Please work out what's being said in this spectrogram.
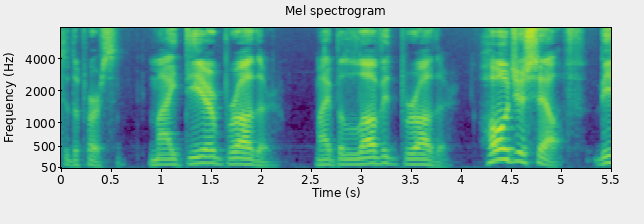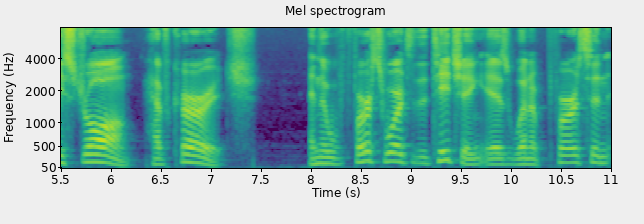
to the person. My dear brother, my beloved brother, hold yourself, be strong, have courage. And the first words of the teaching is when a person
